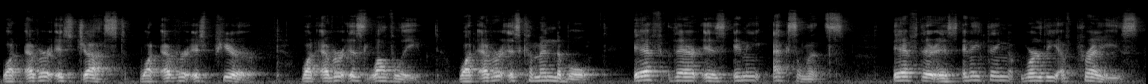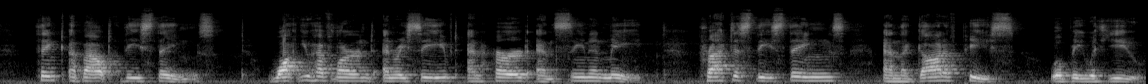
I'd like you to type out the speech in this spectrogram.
whatever is just, whatever is pure, whatever is lovely, whatever is commendable, if there is any excellence, if there is anything worthy of praise, think about these things. What you have learned and received and heard and seen in me, practice these things, and the God of peace will be with you.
